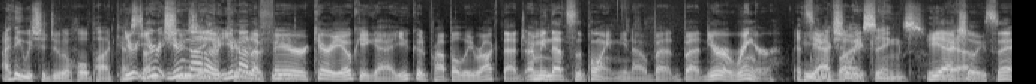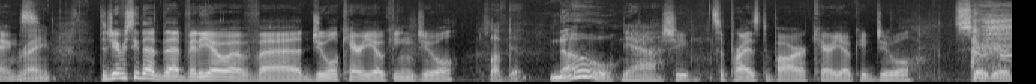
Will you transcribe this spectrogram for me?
I think we should do a whole podcast You're, on you're, you're not choosing a you're not a fair karaoke guy. You could probably rock that. I mean, that's the point, you know. But but you're a ringer. It He seems actually like. sings. He Yeah. actually sings. Right. Did you ever see that that video of uh, Jewel karaokeing Jewel? Loved it. No, Yeah, she surprised bar karaoke Jewel. So good.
